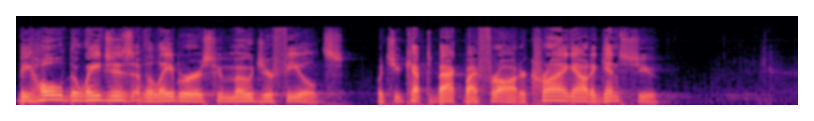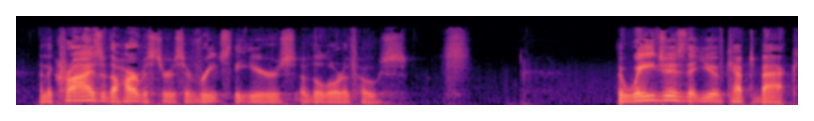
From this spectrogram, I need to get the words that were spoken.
Behold, the wages of the laborers who mowed your fields, which you kept back by fraud, are crying out against you. And the cries of the harvesters have reached the ears of the Lord of hosts. The wages that you have kept back,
